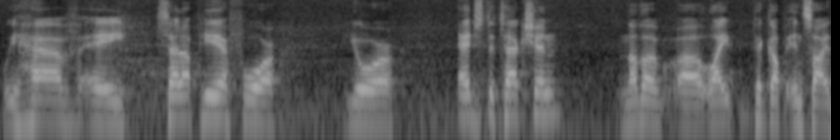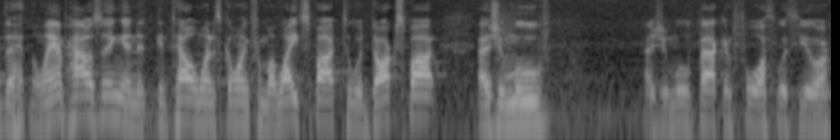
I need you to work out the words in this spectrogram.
We have a setup here for your edge detection, another uh, light pickup inside the, the lamp housing, and it can tell when it's going from a light spot to a dark spot as you move as you move back and forth with your,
